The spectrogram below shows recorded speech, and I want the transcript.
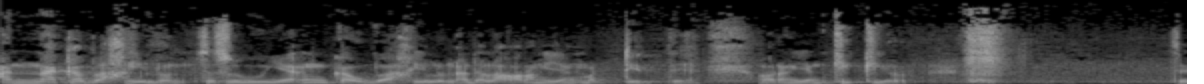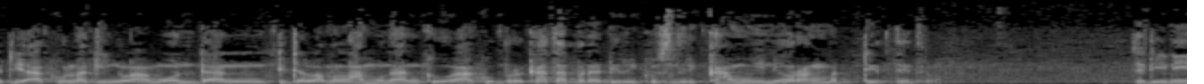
annaka bakhilun. Sesungguhnya engkau bakhilun adalah orang yang medit ya. Orang yang kikir jadi aku lagi ngelamun dan di dalam lamunanku aku berkata pada diriku sendiri kamu ini orang medit itu jadi ini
